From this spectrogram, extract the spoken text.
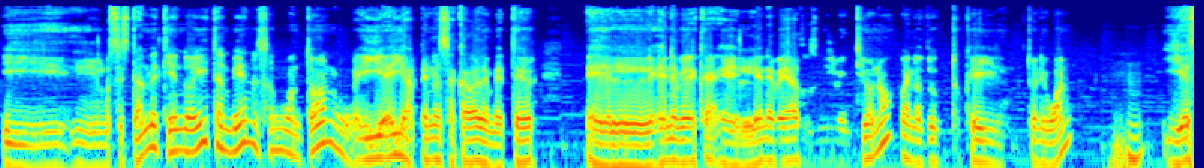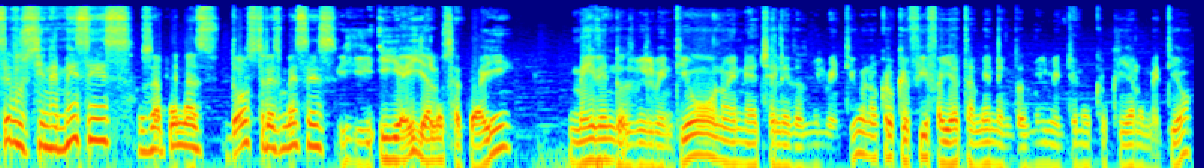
y, y los están metiendo ahí también, es un montón. EA apenas acaba de meter el NBA, el NBA 2021, bueno, 2K21. Ujú. Y este pues tiene meses, o sea, apenas dos, tres meses y EA ya lo sacó ahí. Made in 2021, NHL 2021, creo que FIFA ya también en 2021 creo que ya lo metió.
